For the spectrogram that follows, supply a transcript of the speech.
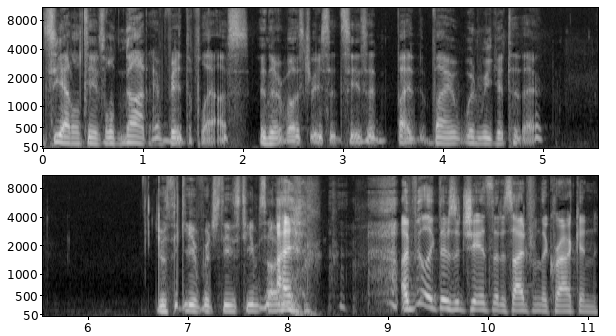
Seattle teams will not have made the playoffs in their most recent season by by when we get to there. You're thinking of which these teams are? I I feel like there's a chance that aside from the Kraken,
